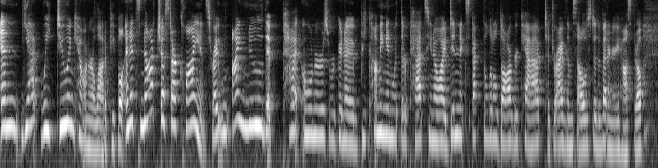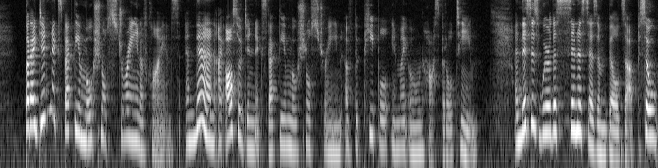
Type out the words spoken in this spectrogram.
And yet, we do encounter a lot of people, and it's not just our clients, right? I knew that pet owners were going to be coming in with their pets. You know, I didn't expect the little dog or cat to drive themselves to the veterinary hospital but I didn't expect the emotional strain of clients. And then I also didn't expect the emotional strain of the people in my own hospital team. And this is where the cynicism builds up. So,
